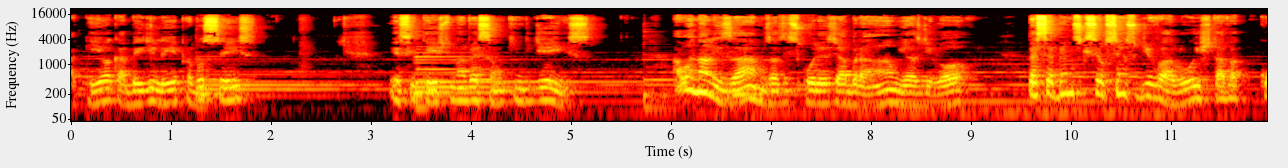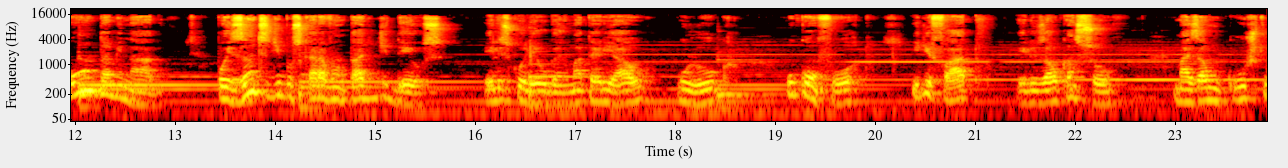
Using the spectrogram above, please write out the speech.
Aqui eu acabei de ler para vocês esse texto na versão King James. Ao analisarmos as escolhas de Abraão e as de Ló, percebemos que seu senso de valor estava contaminado, pois antes de buscar a vontade de Deus, ele escolheu o ganho material, o lucro, o conforto e, de fato, ele os alcançou mas a um custo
